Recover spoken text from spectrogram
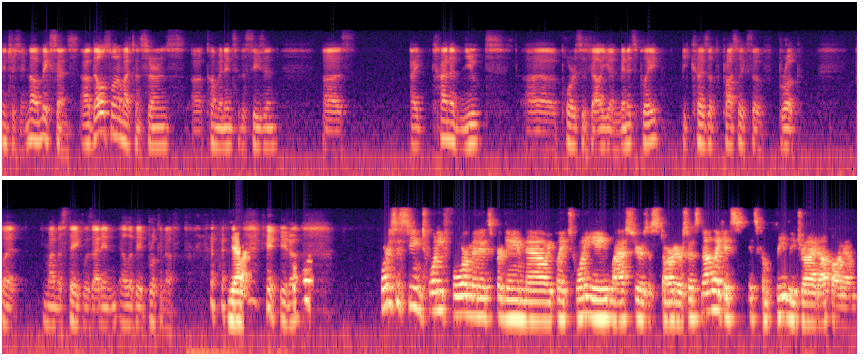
Interesting. No, it makes sense. Uh, that was one of my concerns uh, coming into the season. Uh, I kind of nuked uh, Portis' value and minutes played because of the prospects of Brook, but my mistake was I didn't elevate Brook enough. Yeah. you know. Portis is seeing 24 minutes per game now. He played 28 last year as a starter, so it's not like it's it's completely dried up on him.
